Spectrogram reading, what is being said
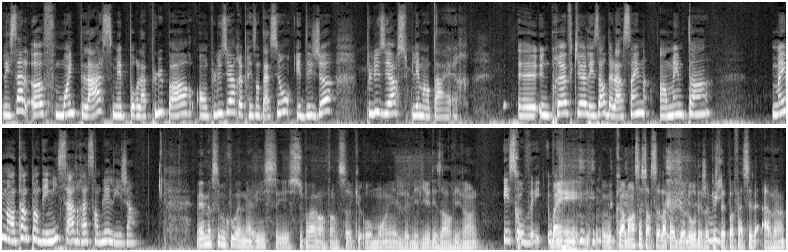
Les salles offrent moins de place, mais pour la plupart ont plusieurs représentations et déjà plusieurs supplémentaires. Euh, une preuve que les arts de la scène, en même temps, même en temps de pandémie, savent rassembler les gens. Ben, merci beaucoup, Anne-Marie. C'est super d'entendre ça, qu'au moins le milieu des arts vivants Et sauver. ben, euh, commence à sortir la tête de l'eau, déjà que Oui. c'était pas facile avant.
